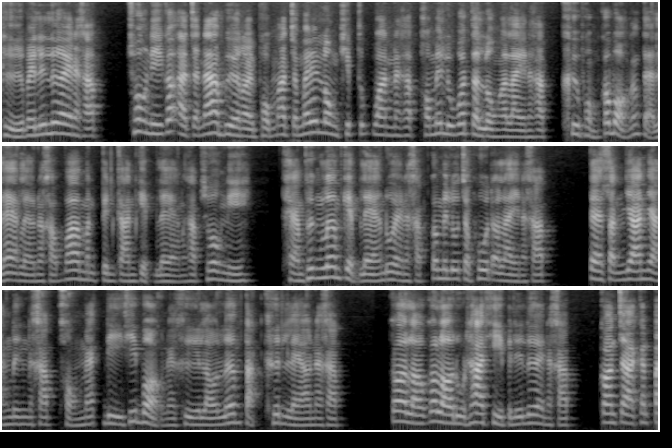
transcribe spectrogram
ถือไปเรื่อยๆนะครับ ช่วงนี้ก็อาจจะน่าเบื่อหน่อยผมอาจจะไม่ได้ลงคลิปทุกวันนะครับเพราะไม่รู้ว่าจะลงอะไรนะครับ คือผมก็บอกตั้งแต่แรกแล้วนะครับ ว่ามันเป็นการเก็บแรงนะครับ ช่วงนี้แถมเพิ่งเริ่มเก็บแรงด้วยนะครับ ก็ไม่รู้จะพูดอะไรนะครับ แต่สัญญาณอย่างหนึ่งนะครับของ MACD ที่บอกเนี่ยคือเราเริ่มตัดขึ้นแล้วนะครับ ก็เราก็รอดูท่าทีไปเรื่อยๆนะครับก่อนจากกันไป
